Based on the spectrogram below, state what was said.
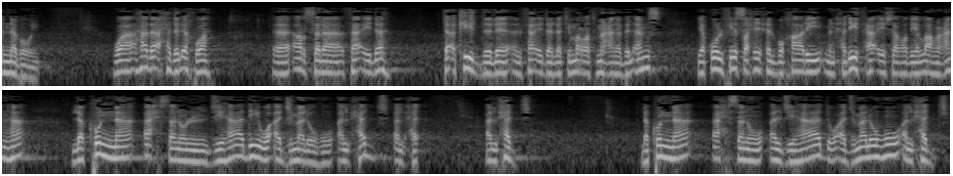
النبوي. وهذا أحد الإخوة أرسل فائدة تأكيد للفائدة التي مرت معنا بالأمس. يقول في صحيح البخاري من حديث عائشة رضي الله عنها لكنا أحسن الجهاد وأجمله الحج الحج, الحج. لكنا أحسن الجهاد وأجمله الحج.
